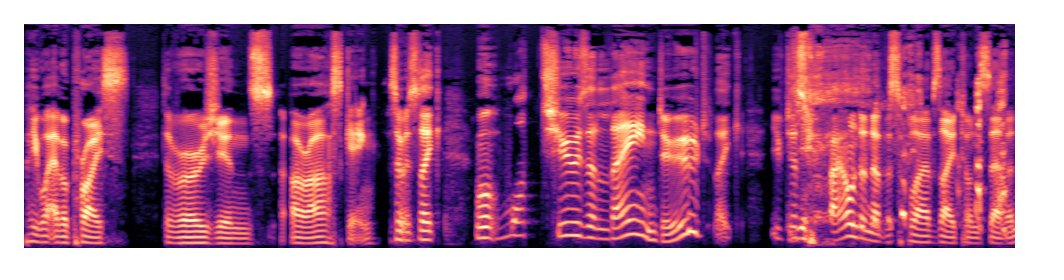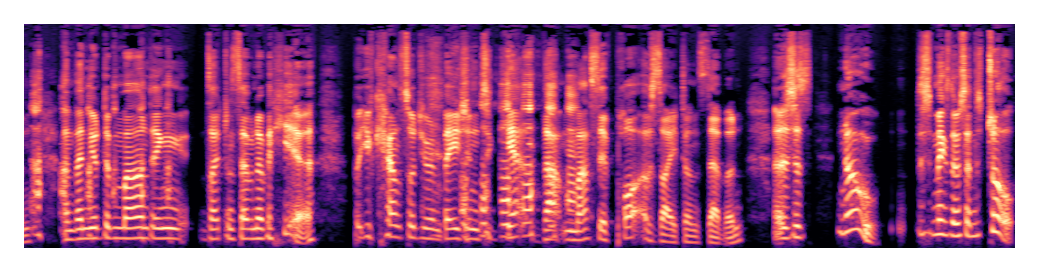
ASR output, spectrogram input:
pay whatever price the Varosians are asking. So it's like, well, What? choose a lane, dude. Like you've just Yeah. found another supply of Zyton 7, and then you're demanding Zyton 7 over here, but you've cancelled your invasion to get that massive pot of Zyton 7. And it's just, no, this makes no sense at all.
